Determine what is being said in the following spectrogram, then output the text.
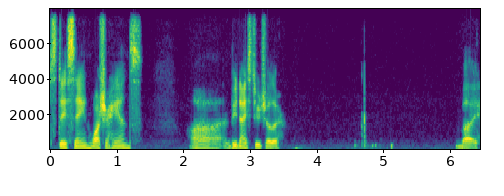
Stay sane. Wash your hands, uh, and be nice to each other. Bye.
